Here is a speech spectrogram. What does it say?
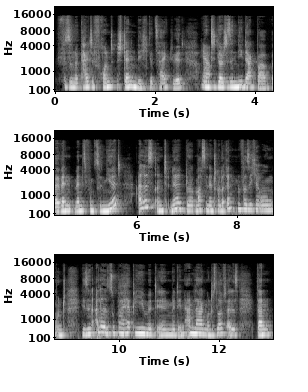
für so eine kalte Front ständig gezeigt wird. Ja. Und die Leute sind nie dankbar, weil wenn wenn es funktioniert, alles und ne, du machst eine tolle Rentenversicherung und die sind alle super happy mit den, mit den Anlagen und es läuft alles, dann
